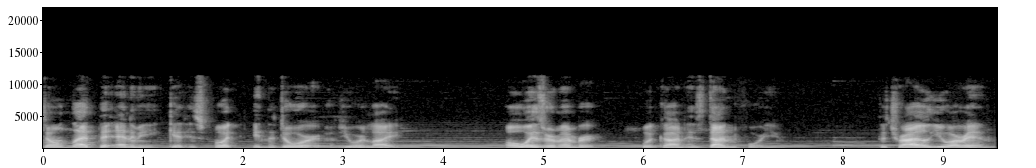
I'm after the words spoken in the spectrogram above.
Don't let the enemy get his foot in the door of your life. Always remember what God has done for you. The trial you are in,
